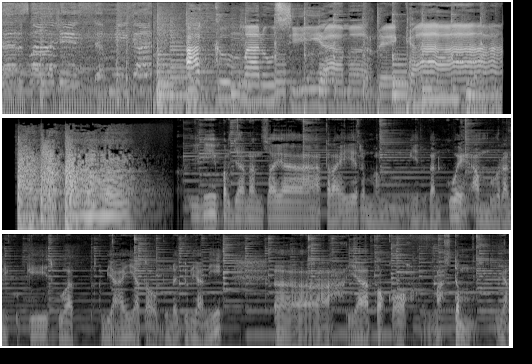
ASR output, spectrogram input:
Terus melaju demi Garut. Aku manusia merdeka perjalanan saya terakhir mengirimkan kue Amburani Cookies buat Abi atau Bunda Juliani. Eh, ya tokoh Nasdem yang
